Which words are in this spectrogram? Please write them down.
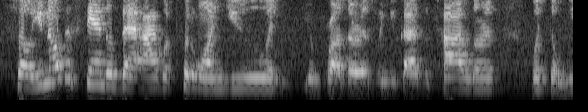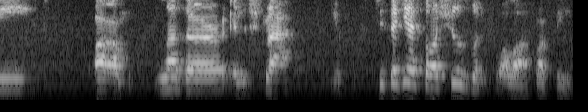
so you know the sandals that I would put on you and your brothers when you guys were toddlers with the weaved um, leather and the strap. She said, yes, so our shoes wouldn't fall off our feet.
